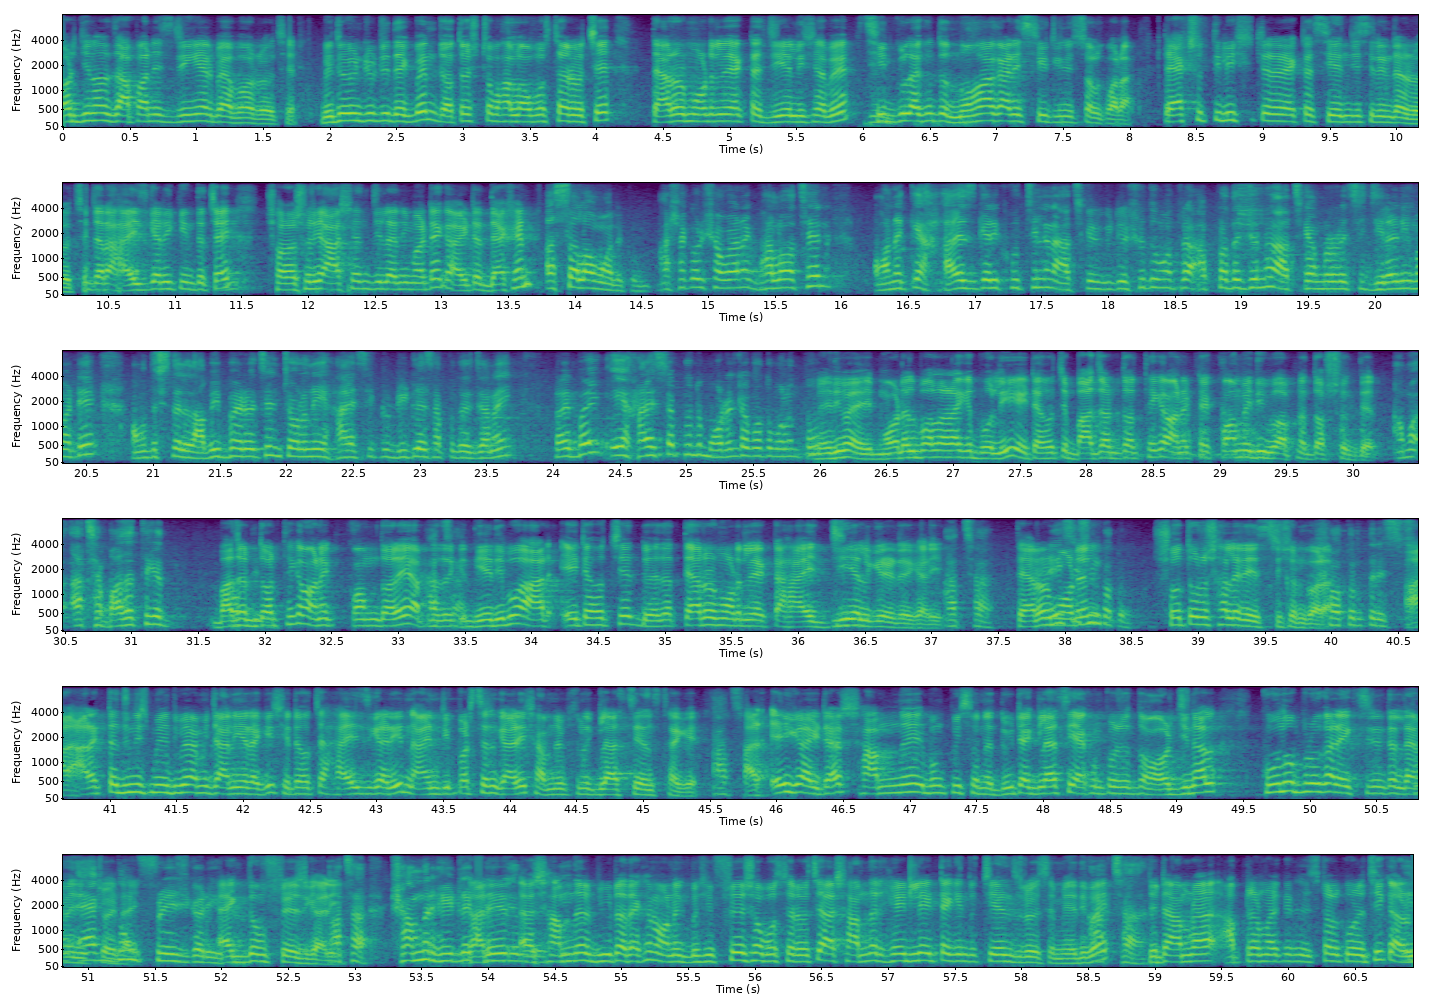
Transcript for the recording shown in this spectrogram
Original Japanese ring এর ব্যবহার রয়েছে। ভিতর ইন্টিউটি দেখবেন, যথেষ্ট ভালো অবস্থায় রয়েছে। তেরোর মডেলের একটা জিএল হিসাবে সিটগুলো কিন্তু নোহা গাড়ির সিট ইনস্টল করা। এটা একশো তিরিশ লিটারের একটা সিএনজি সিলিন্ডার রয়েছে। যারা হাইস গাড়ি কিনতে চায়, সরাসরি আসেন জিলানি মাঠে, গাড়িটা দেখেন। আসসালামু আলাইকুম। আশা করি সবাই অনেক ভালো আছেন। অনেকে হাইস গাড়ি খুঁজছিলেন আজকের ভিডিও শুধুমাত্র আপনাদের জন্য আজকে আমরা রয়েছি জিলানি মাঠে। আমাদের সাথে লাবিব ভাই রয়েছেন। চলেন এই হাইস একটু ডিটেলস আপনাদের জানাই। লাবিব ভাই এই হাইস আপনাদের মডেলটা কত বলেন তো? মেহেদি ভাই মডেল বলার আগে বলি এটা হচ্ছে বাজার দর থেকে অনেকটা কমে দিব আপনার দর্শকদের। আমার আচ্ছা বাজার থেকে বাজার দর থেকে অনেক কম দরে আপনাদেরকে আচ্ছা। দিয়ে দিব। আর এটা হচ্ছে দুই হাজার তেরোর মডেলের একটা হাই জিএল গ্রেডের গাড়ি। আচ্ছা। মডেল সতেরো সালে রেজিস্ট্রেশন করা। আর আরেকটা জিনিস মেয়ে দিবে আমি জানিয়ে রাখি সেটা হচ্ছে হাইস গাড়ি নাইনটি পার্সেন্ট গাড়ি সামনে পিছনে গ্লাস চেঞ্জ থাকে। আচ্ছা। আর এই গাড়িটার সামনে এবং পিছনে দুইটা গ্লাসই এখন পর্যন্ত অরিজিনাল কোনো প্রকার অ্যাক্সিডেন্টাল ড্যামেজ নাই। ফ্রেশ গাড়ি একদম ফ্রেশ গাড়ি। আচ্ছা সামনের হেডলাইট গাড়ির সামনের ভিউটা দেখেন অনেক বেশি ফ্রেশ অবস্থায় রয়েছে আর সামনের হেডলাইটটা কিন্তু চেঞ্জ রয়েছে মেহেদি ভাই আচ্ছা। যেটা আমরা আফটার মার্কেট ইনস্টল করেছি কারণ?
